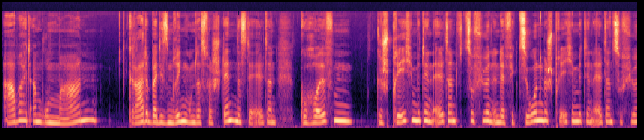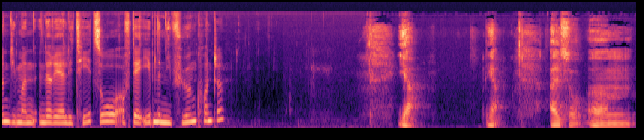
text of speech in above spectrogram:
Arbeit am Roman gerade bei diesem Ringen um das Verständnis der Eltern geholfen, Gespräche mit den Eltern zu führen, in der Fiktion Gespräche mit den Eltern zu führen, die man in der Realität so auf der Ebene nie führen konnte? Ja, ja. Also ähm,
